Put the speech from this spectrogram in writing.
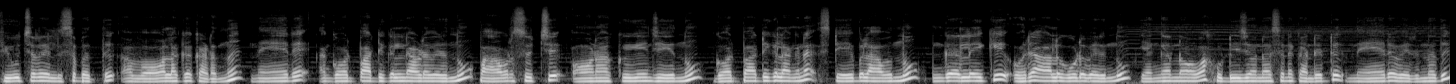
ഫ്യൂച്ചർ എലിസബത്ത് ആ വോളൊക്കെ കടന്ന് നേരെ ആ ഗോഡ് പാർട്ടിക്കലിന്റെ അവിടെ വരുന്നു. പവർ സ്വിച്ച് ഓൺ ആക്കുകയും ചെയ്യുന്നു. ഗോഡ് പാർട്ടിക്കൽ അങ്ങനെ സ്റ്റേബിൾ ആവുന്നു. ബങ്കറിലേക്ക് ഒരാൾ കൂടെ വരുന്നു. യങ്ങർ നോവ ഹുഡി ജോനാസിനെ കണ്ടിട്ട് നേരെ വരുന്നത്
